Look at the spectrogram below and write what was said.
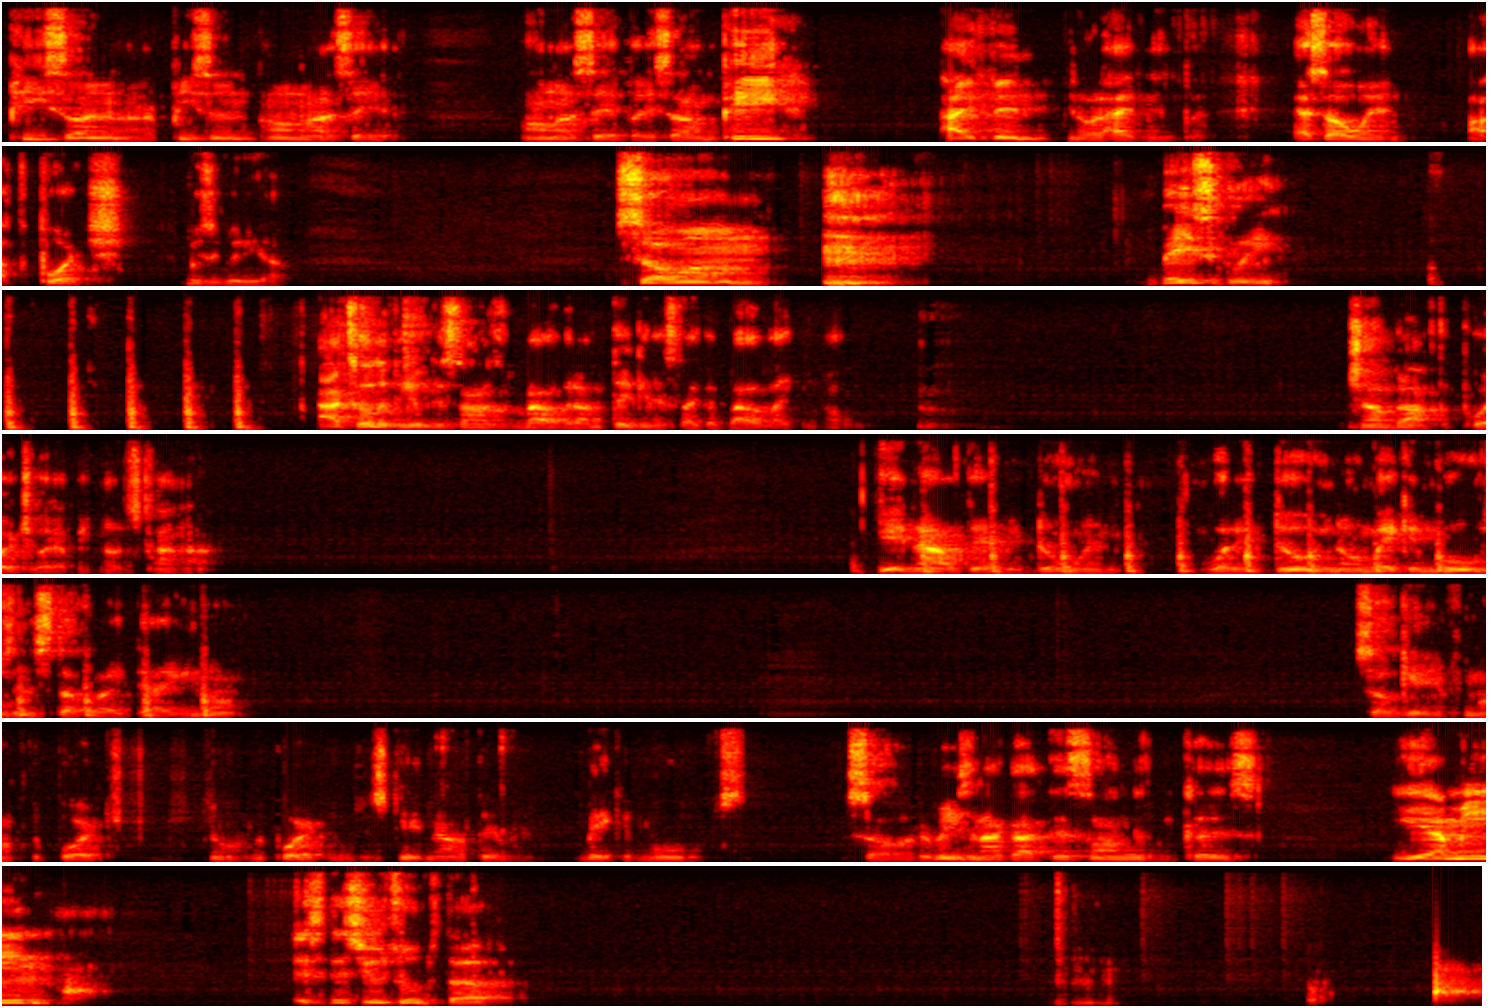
P Sun or P Sun. I don't know how to say it. I don't know how to say it, but it's um P hyphen. You know what hyphen is, but S O N off the porch music video. So um, basically, I totally forget what this song is about, but I'm thinking it's like about like you know jumping off the porch or whatever. You know, just kind of getting out there and doing what it do. You know, making moves and stuff like that. You know. So getting from off the porch, on the porch, and just getting out there and making moves. So the reason I got this song is because, yeah, I mean, it's this YouTube stuff. Mm.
